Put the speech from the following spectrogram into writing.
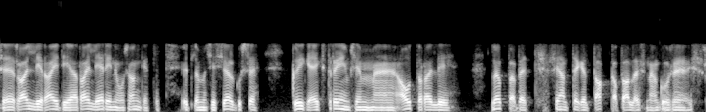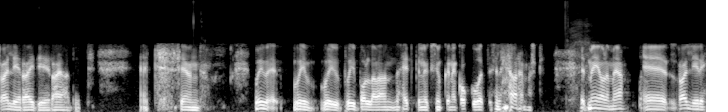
see ralli, raidi ja ralli erinevus ongi, et, et ütleme siis seal, kus see kõige ekstreemsem äh, autoralli lõpeb, et sealt tegelikult hakkab alles nagu see ralli-raidi rajad, et, et see on või, või, või võib-olla on hetkel üks niisugune kokkuvõte sellest Saaremaast. et meie oleme jah, eh, ralli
